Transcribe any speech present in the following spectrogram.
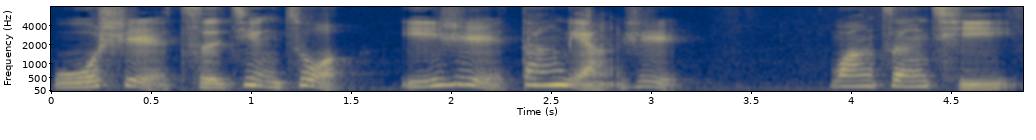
无事此静坐，一日当两日。汪曾祺。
